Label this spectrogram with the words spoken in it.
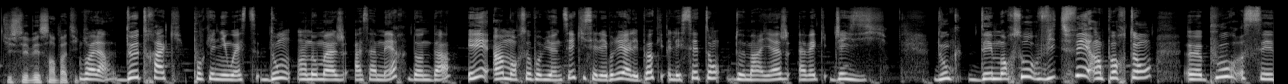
Petit CV sympathique. Voilà, deux tracks pour Kanye West, dont un hommage à sa mère, Donda, et un morceau pour Beyoncé qui célébrait à l'époque les 7 ans de mariage avec Jay-Z. Donc des morceaux vite fait importants euh, pour ces,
